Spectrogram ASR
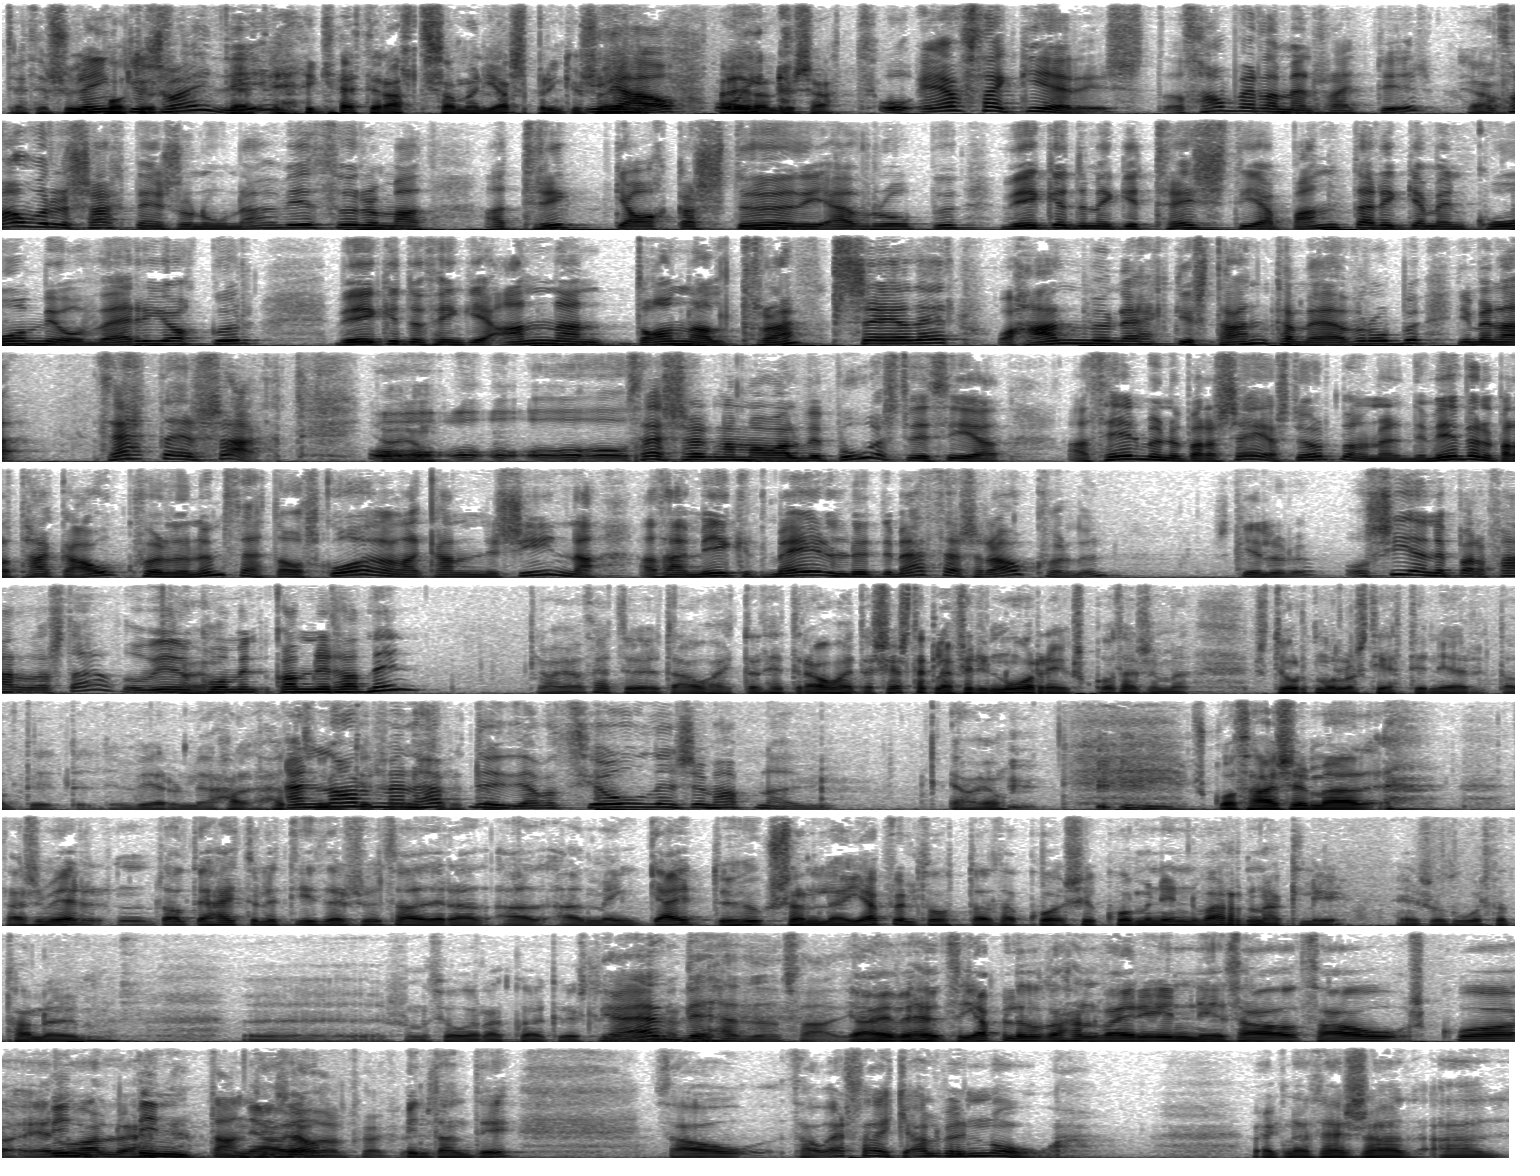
sprengjusvæði þetta er allt saman jársprengjusvæði það er alveg satt og ef það gerist þá verða menn hrættir og þá verður sagt eins og núna við þurfum að, að tryggja okkar stöð í Evrópu. Við getum ekki treyst í að bandaríkja menn komi og verji okkur. Við getum fengið annan Donald Trump segja þeir og hann mun ekki standa með Evrópu. Ég menna þetta er sagt. Já, já. Og, og, og, og þess vegna má alveg búast við því að að þeir munu bara segja stjórnmálamennin við verðum bara að taka ákverðun um þetta og skoðana kanninu sína að það er mikill meilhuti með þessar ákverðun skiluru og síðan er bara farið að stað og við erum kominir þarna inn Já, já, þetta er þetta áhætta, þetta er áhætta sérstaklega fyrir Noreg, sko, þar sem stjórnmálastjéttin er daldi verulega. En normenn höfnuði, það var þjóðin sem hafnaði. Já, já, sko það sem að það sem er aldrei hættulegt í þessu það er að, að, að menn gætu hugsanlega, jáfnveil þótt að það sé komin inn varnagli eins og þú vorst að tala um uh, svona þjóðaratkvæðagreyslu Já, ef við hefðum það Já, ef við hefðum, jáfnveil þótt að hann væri inni þá, þá sko er nú alveg Bindandi já, já, Bindandi. Þá, þá er það ekki alveg nóg vegna þess að, að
